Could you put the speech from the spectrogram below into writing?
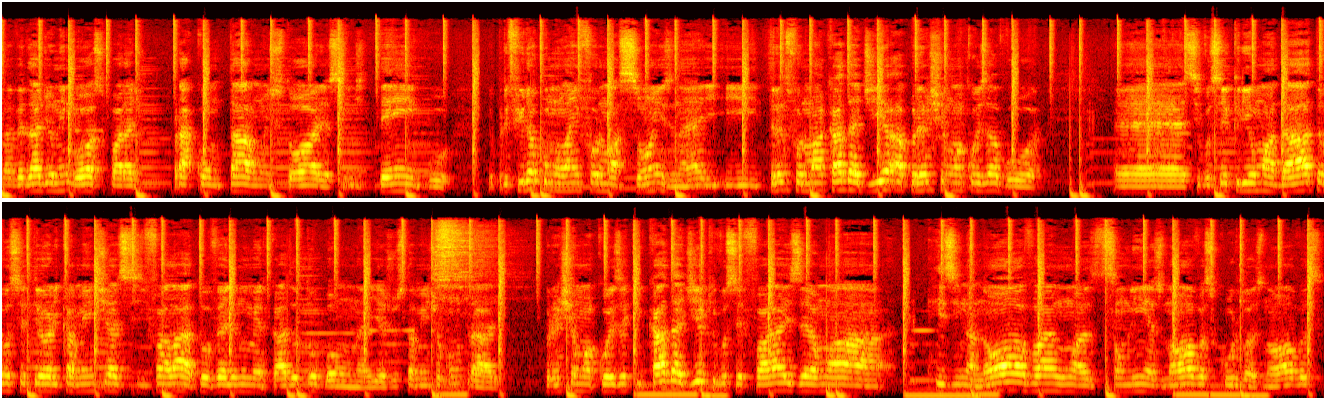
Na verdade, eu nem gosto parar para contar uma história assim de tempo. Eu prefiro acumular informações, né, e, e transformar cada dia a prancha em uma coisa boa. É, se você cria uma data, você teoricamente já se fala, ah, tô velho no mercado, eu tô bom, né? E é justamente o contrário. Prancha é uma coisa que cada dia que você faz é uma resina nova, uma, são linhas novas, curvas novas,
